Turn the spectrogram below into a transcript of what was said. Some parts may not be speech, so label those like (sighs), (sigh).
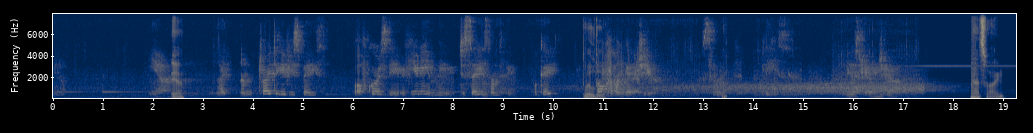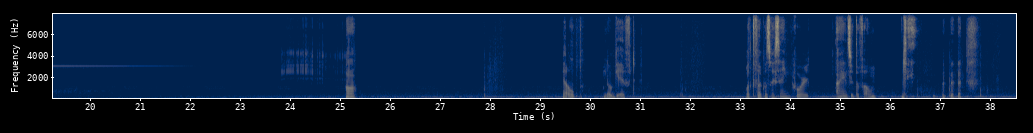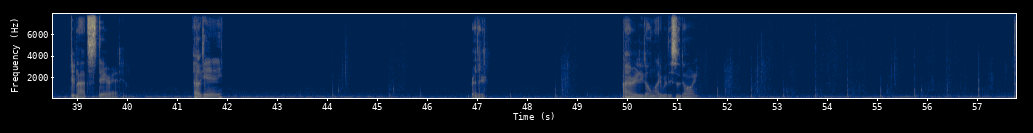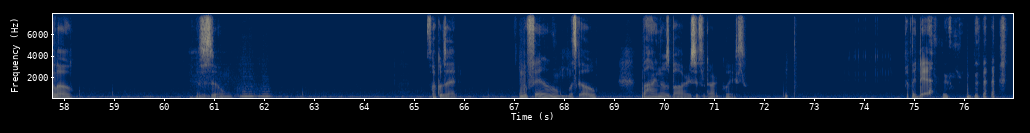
you know. Yeah. Yeah. I, I'm trying to give you space. But of course, if you need me, just say something, okay? Will do. I'll come and get you. So, don't That's fine. Huh? Help. No gift. What the fuck was I saying before I answered the phone? (laughs) Do not stare at him. Okay. Brother. I already don't like where this is going. Hello? Zoom. Fuck was that? New film. Let's go. Behind those bars is a dark place. With the death. (laughs)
